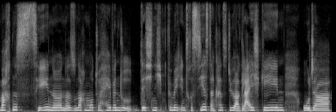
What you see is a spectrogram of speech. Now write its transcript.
macht eine Szene, ne, so nach dem Motto, hey, wenn du dich nicht für mich interessierst, dann kannst du ja gleich gehen. Oder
